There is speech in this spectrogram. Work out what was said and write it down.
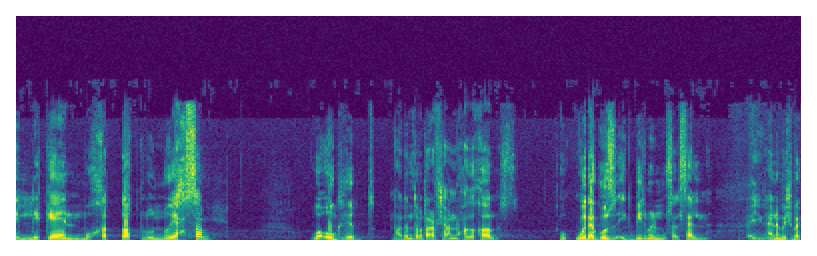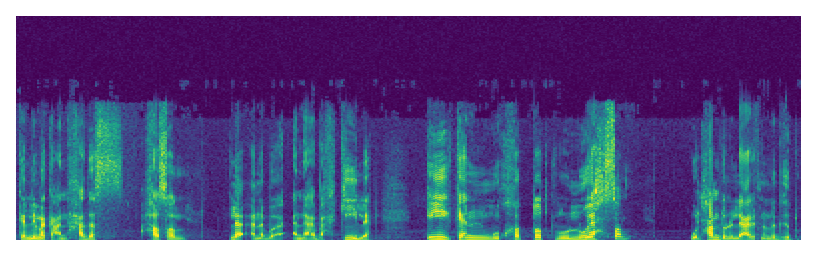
اللي كان مخطط له إنه يحصل وأجهض. ما ده أنت ما تعرفش عنه حاجة خالص. وده جزء كبير من مسلسلنا. أيوه. أنا مش بكلمك عن حدث حصل. لا أنا ب... أنا بحكي لك إيه كان مخطط له إنه يحصل والحمد لله عرفنا نجهضه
